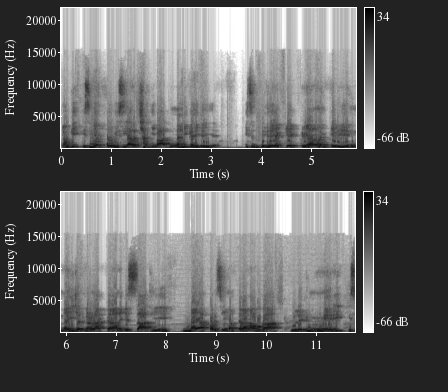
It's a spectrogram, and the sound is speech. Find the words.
क्योंकि इसमें ओबीसी आरक्षण की बात नहीं कही गई है। इस विधेयक के क्रियान्वयन के लिए नई जनगणना कराने के साथ ही नया परिसीमन कराना होगा। लेकिन मेरी इस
